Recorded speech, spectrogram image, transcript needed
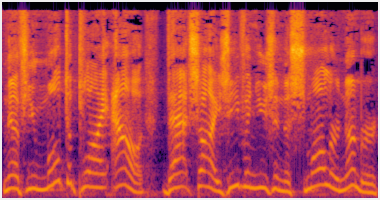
Now, if you multiply out that size, even using the smaller number,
